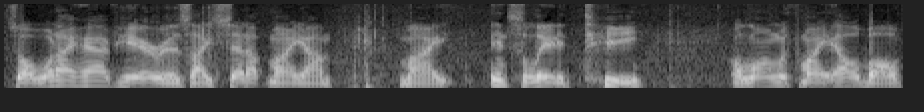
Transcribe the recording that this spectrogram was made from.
so what I have here is I set up my um, my insulated tee along with my elbow,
